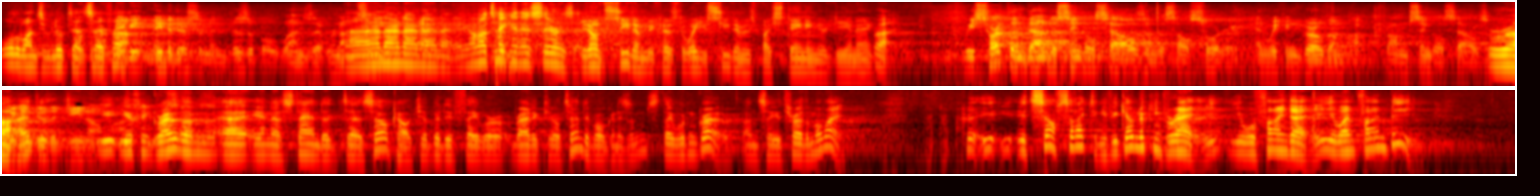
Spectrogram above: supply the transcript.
All the ones you've looked at so Or far. maybe, maybe there's some invisible ones that we're not No, seeing. no, no, right? no, no. You're not taking this seriously. You don't see them because the way you see them is by staining their DNA. Right. We sort them down to single cells in the cell sorter, and we can grow them up from single cells. Right. We can do the genome. You, you can grow cells. them uh, in a standard uh, cell culture, but if they were radically alternative organisms, they wouldn't grow, and so you throw them away. It's self-selecting. If you go looking for A, you will find A, you won't find B.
